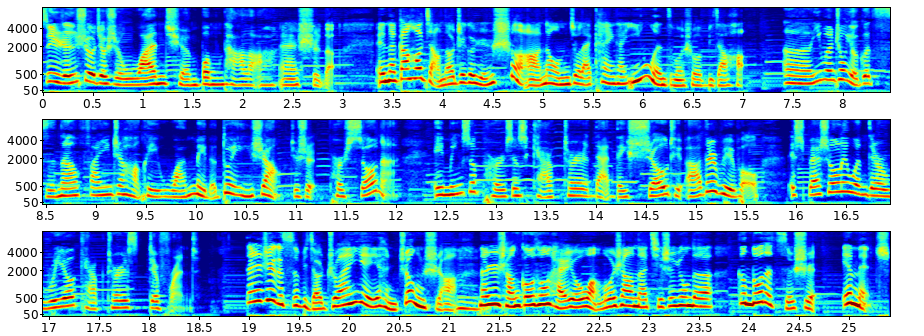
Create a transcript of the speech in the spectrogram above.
所以人设就是完全崩塌了啊！哎，是的， 哎，那刚好讲到这个人设啊，那我们就来看一看英文怎么说比较好。呃，英文中有个词呢，发音正好可以完美的对应上，就是 persona。It means a person's character that they show to other people, especially when their real character is different. 但是这个词比较专业，也很正式啊。那日常沟通还有网络上呢，其实用的更多的词是 image。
